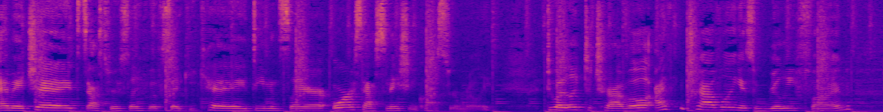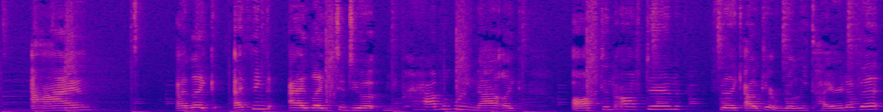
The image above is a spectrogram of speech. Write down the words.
MHA, Disastrous Life of Saiki K, Demon Slayer, or Assassination Classroom. Really. Do I like to travel? I think traveling is really fun. I I like I think I like to do it probably not like often often. I feel like I would get really tired of it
